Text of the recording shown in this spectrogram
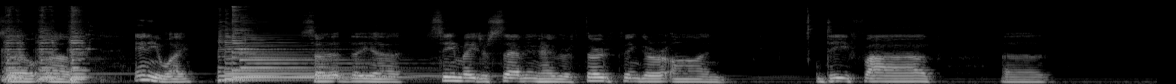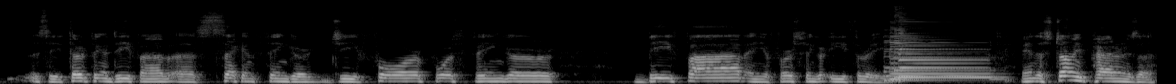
So um, anyway, so the uh, C major 7, you have your third finger on D5, uh, let's see, third finger D5, uh, second finger G4, fourth finger B5, and your first finger E3. And the strumming pattern is a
